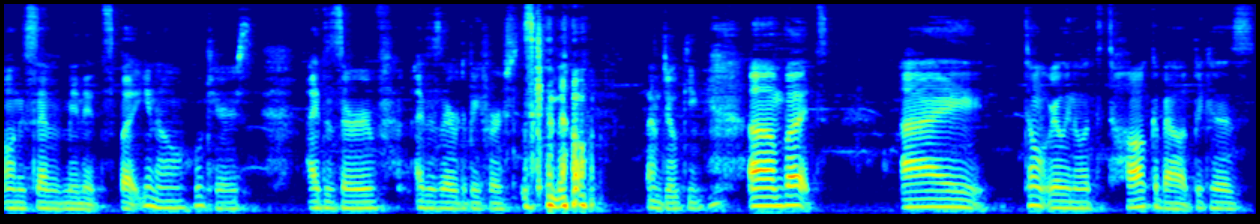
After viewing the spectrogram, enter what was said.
only seven minutes, but you know, who cares? I deserve, I deserve to be first. no, I'm joking. Um, but I don't really know what to talk about because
